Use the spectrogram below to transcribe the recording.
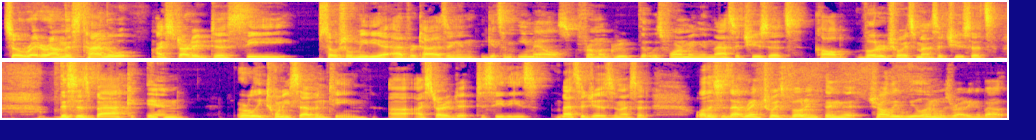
so right around this time i started to see social media advertising and get some emails from a group that was forming in massachusetts called voter choice massachusetts this is back in early 2017 uh, i started to, to see these messages and i said well this is that ranked choice voting thing that charlie wheelan was writing about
